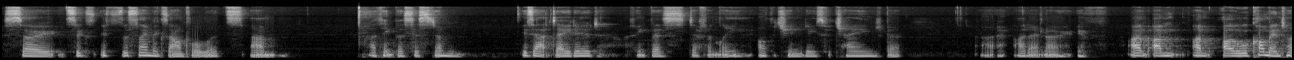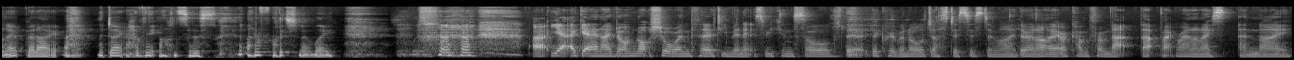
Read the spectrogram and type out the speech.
So it's it's the same example. It's um, I think the system is outdated. I think there's definitely opportunities for change, but I, I don't know if I'm, I'm, I'm, i will comment on it, but I, I don't have the answers, unfortunately. uh, yeah, again, I I'm not sure in 30 minutes we can solve the, the criminal justice system either. And I, I come from that that background, and I and I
